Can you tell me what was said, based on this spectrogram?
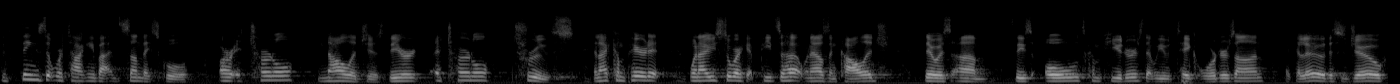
the things that we're talking about in Sunday school are eternal knowledges. They're eternal truths. And I compared it when I used to work at Pizza Hut when I was in college. There was um, these old computers that we would take orders on. Like, hello, this is Joe.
